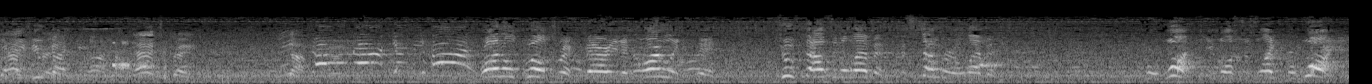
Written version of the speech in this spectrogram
That's you great. guys behind. That's great. Yeah. Ronald Wiltrick buried in Arlington, 2011, December 11th. For what? He lost his life for what?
